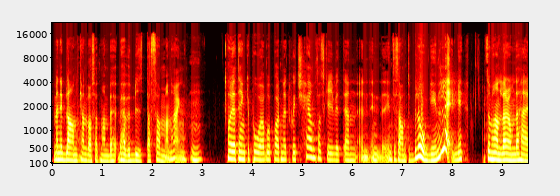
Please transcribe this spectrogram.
Men ibland kan det vara så att man be- behöver byta sammanhang. Och jag tänker på vår partner Twitch Health har skrivit en, en, en intressant blogginlägg som handlar om det här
